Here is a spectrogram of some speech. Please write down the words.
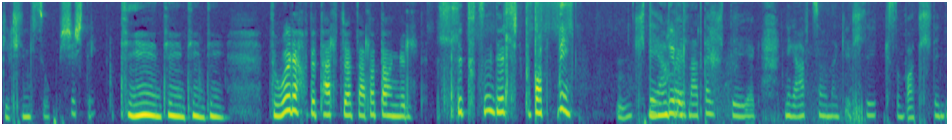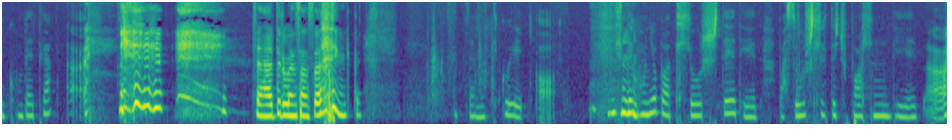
гэрлэн гэсэн үг биш шүү дээ. Тийм, тийм, тийм, тийм. Зүгээр яг хөтө таалчаа залуудаа ингээл хилэд төцсөн дээр л боддیں۔ Гэхдээ яг бол надад ихтэй яг нэг авцсан унаа гэрлээ гэсэн бодолтой нэг хүн байдаг. За дөрвөн сонсоо. За мэдгүй. Аа. Гэхдээ хүний бодол өөр штэ. Тэгээд бас өөрчлөгдөж болно. Тэгээд аа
